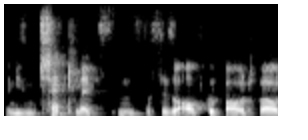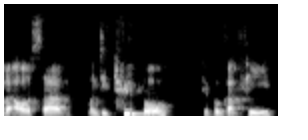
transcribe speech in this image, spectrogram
in diesem Chat letztens, dass der so aufgebaut war oder aussah und die Typo, Typografie,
